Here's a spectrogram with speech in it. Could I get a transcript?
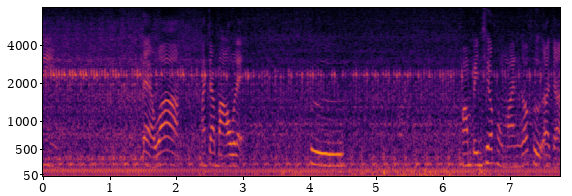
นี่ แต่ว่ามันจะเบาแหละ คือ ความเป็นเชือกของมันก็คืออาจจะ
